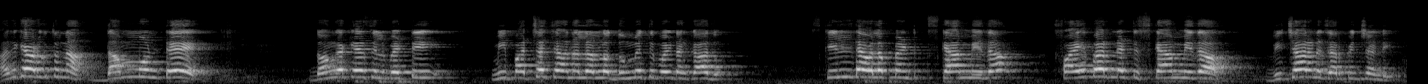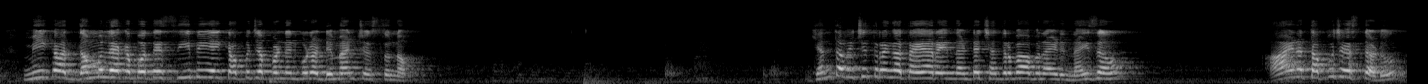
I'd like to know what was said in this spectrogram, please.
అందుకే అడుగుతున్నా దమ్ముంటే దొంగ కేసులు పెట్టి మీ పచ్చ ఛానళ్ళలో దుమ్మెత్తిపోయటం కాదు. స్కిల్ డెవలప్మెంట్ స్కామ్ మీద ఫైబర్ నెట్ స్కామ్ మీద విచారణ జరిపించండి. మీకు ఆ దమ్ము లేకపోతే సిబిఐకి అప్పచెప్పండి అని కూడా డిమాండ్ చేస్తున్నాం. ఎంత విచిత్రంగా తయారైందంటే చంద్రబాబు నాయుడు నైజం. ఆయన తప్పు చేస్తాడు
